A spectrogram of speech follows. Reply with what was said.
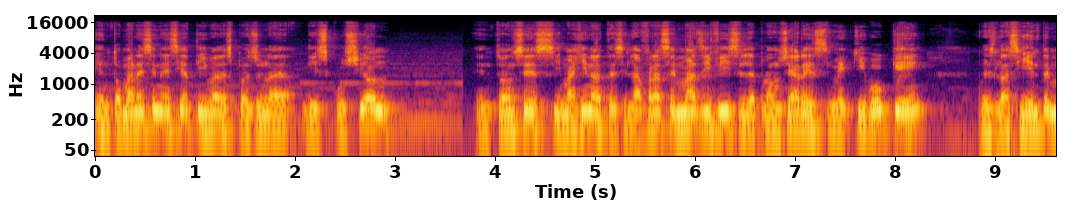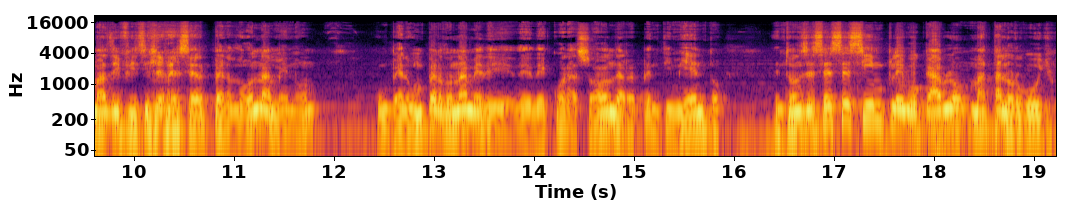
en tomar esa iniciativa después de una discusión. Entonces, imagínate, si la frase más difícil de pronunciar es me equivoqué, pues la siguiente más difícil debe ser perdóname, ¿no? Pero un perdóname de, de corazón, de arrepentimiento. Entonces ese simple vocablo mata el orgullo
